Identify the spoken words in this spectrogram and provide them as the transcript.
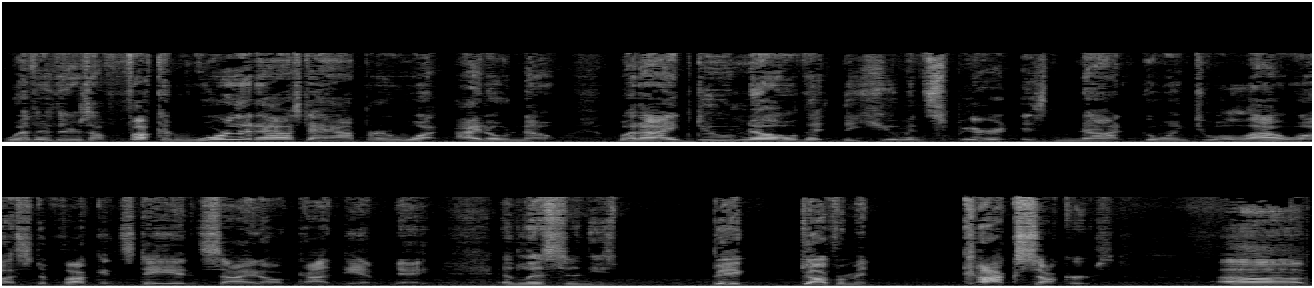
Whether there's a fucking war that has to happen or what, I don't know. But I do know that the human spirit is not going to allow us to fucking stay inside all goddamn day and listen to these big government cocksuckers. Um,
